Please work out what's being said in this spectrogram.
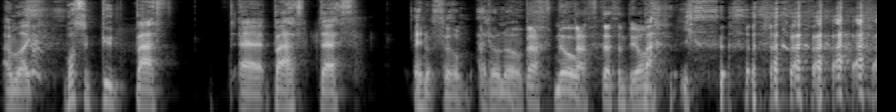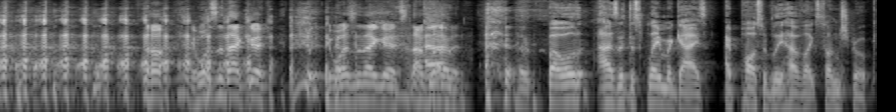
I'm like, what's a good bath uh, bath death? In a film. I don't know. Bath, no, Bath, Death and Beyond. No, it wasn't that good. It wasn't that good. Stop um, laughing. but well, as a disclaimer, guys, I possibly have like sunstroke.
